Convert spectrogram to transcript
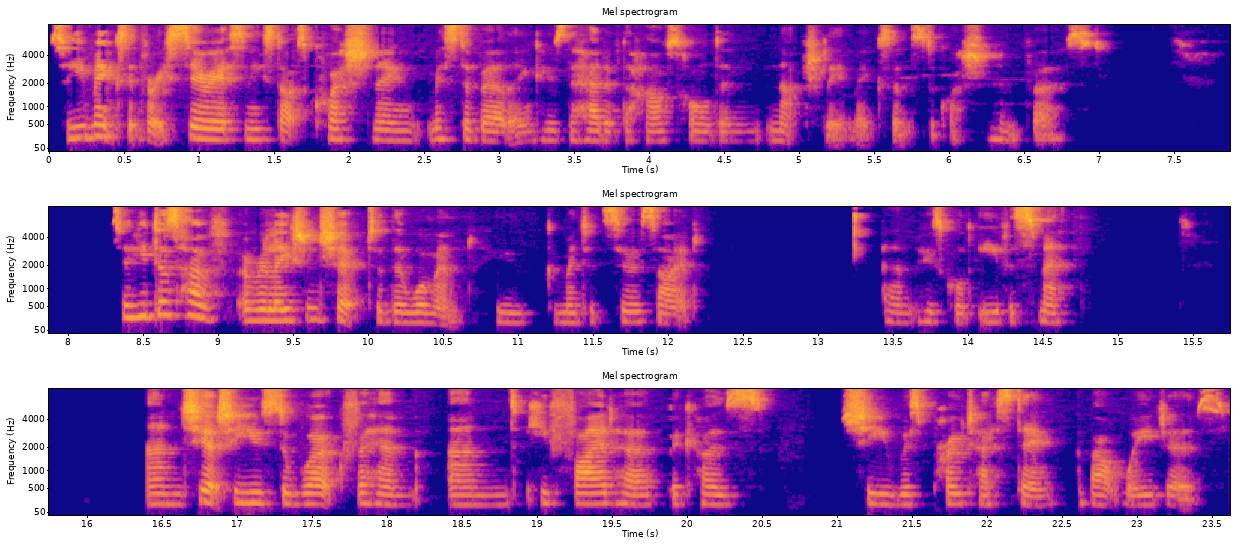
So he makes it very serious and he starts questioning Mr. Birling, who's the head of the household, and naturally it makes sense to question him first. So he does have a relationship to the woman who committed suicide, um, who's called Eva Smith. And she actually used to work for him, and he fired her because she was protesting about wages.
